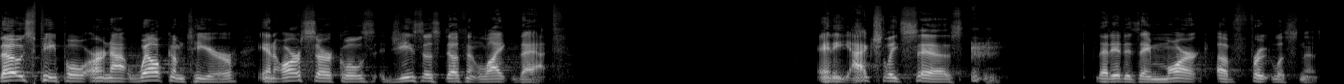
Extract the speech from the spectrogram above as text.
those people are not welcomed here in our circles, Jesus doesn't like that. And he actually says that it is a mark of fruitlessness.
